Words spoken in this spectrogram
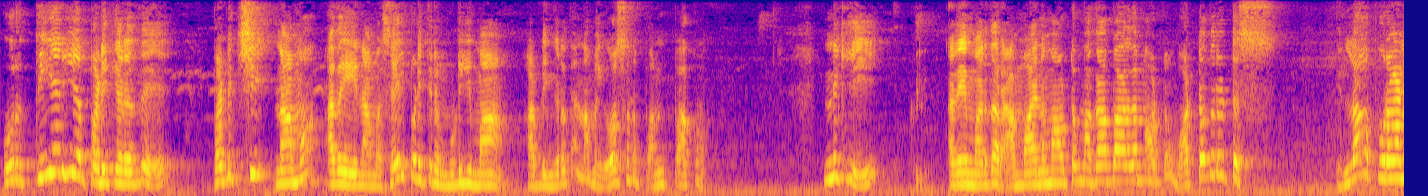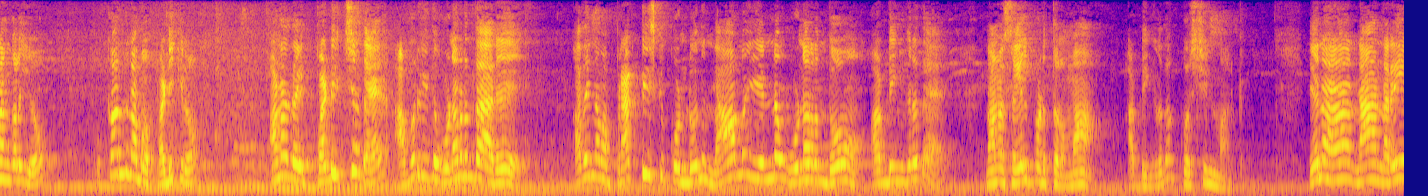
ஒரு தியரியை படிக்கிறது படித்து நாம் அதை நாம் செயல்படுத்திட முடியுமா? அப்படிங்கிறத நம்ம யோசனை பண்ணி பார்க்கணும். இன்றைக்கி அதே மாதிரி தான் ராமாயணம் ஆகட்டும் மகாபாரதம் ஆகட்டும் வாட் எவர் இட் இஸ் எல்லா புராணங்களையும் உட்காந்து நம்ம படிக்கிறோம். ஆனால் அதை படித்ததை அவர் இதை உணர்ந்தார். அதை நம்ம ப்ராக்டிஸ்க்கு கொண்டு வந்து நாம் என்ன உணர்ந்தோம் அப்படிங்கிறத நாம் செயல்படுத்தணுமா அப்படிங்கிறத கொஸ்டின் மார்க் ஏன்னா நான் நிறைய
